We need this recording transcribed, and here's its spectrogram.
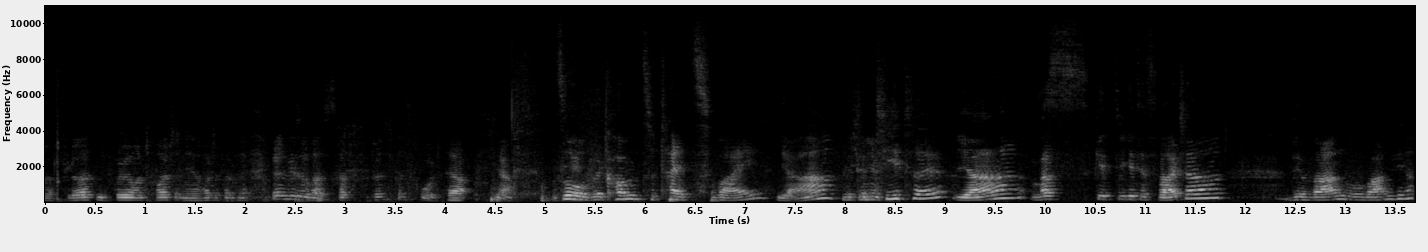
oder flirten früher und heute. Nee, heute irgendwie sowas. Das finde ich ganz gut. Ja. Ja. So, willkommen zu Teil 2 Ja, mit dem Titel. Ja, was geht, wie geht jetzt weiter? Wir waren, wo waren wir?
